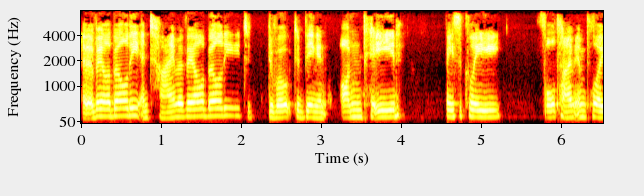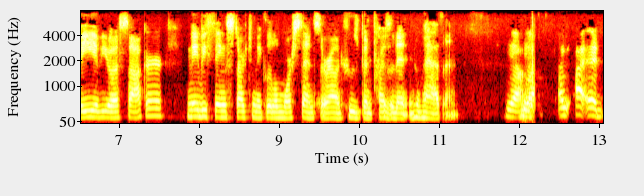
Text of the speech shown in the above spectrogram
availability and time availability to devote to being an unpaid, basically full-time employee of U.S. Soccer, maybe things start to make a little more sense around who's been president and who hasn't. Yeah, yeah. I, I,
